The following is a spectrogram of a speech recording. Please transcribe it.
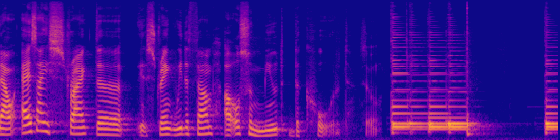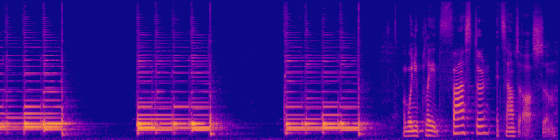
Now, as I strike the string with the thumb, I'll also mute the chord. So. And when you play it faster, it sounds awesome.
